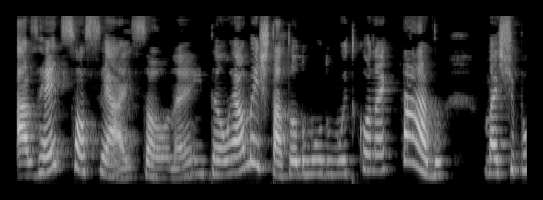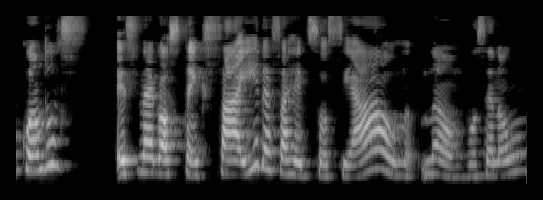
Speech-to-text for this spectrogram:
as redes sociais só, né? Então realmente tá todo mundo muito conectado. Mas, tipo, quando esse negócio tem que sair dessa rede social, não, você não,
